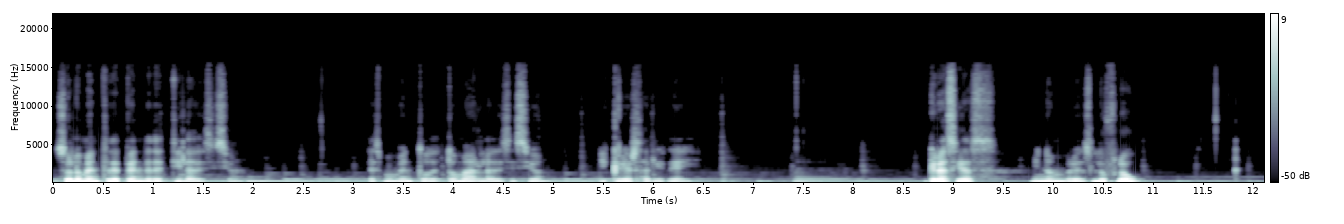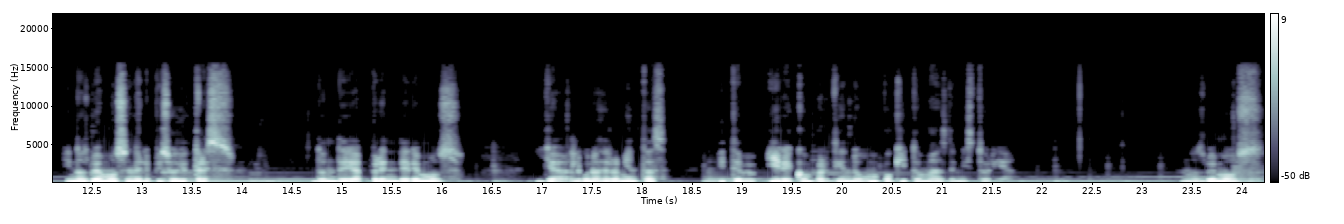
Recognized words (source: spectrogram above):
solamente depende de ti la decisión. Es momento de tomar la decisión y querer salir de ahí. Gracias, mi nombre es Luflow y nos vemos en el episodio 3, donde aprenderemos ya algunas herramientas y te iré compartiendo un poquito más de mi historia. Nos vemos.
